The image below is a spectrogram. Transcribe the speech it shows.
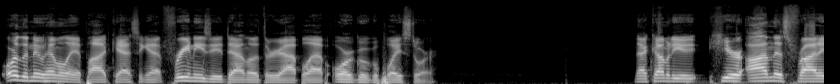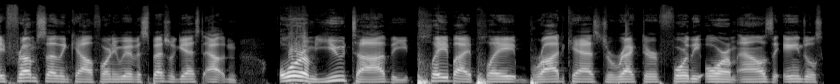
or the new Himalaya podcasting app, free and easy to download through your Apple app or Google Play Store. Now, coming to you here on this Friday from Southern California, we have a special guest out in Orem, Utah, the play-by-play broadcast director for the Orem Owls, the Angels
